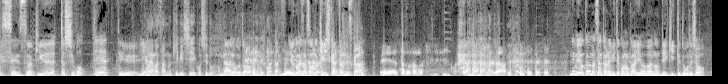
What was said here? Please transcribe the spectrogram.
ッセンスをぎゅっと絞ってっていう横山さんの厳しいご指導のなるほど。横山さんそんな厳しかったんですか？ええ多田さんの厳しいご指導がでも横山さんから見てこの概要版の出来ってどうでしょう？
